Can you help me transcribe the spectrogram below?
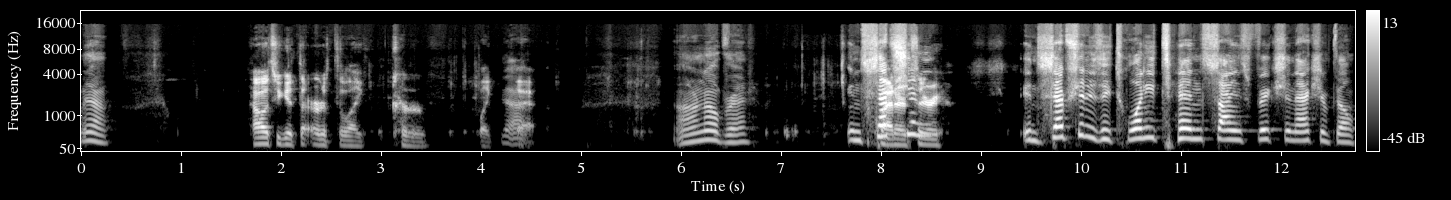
Yeah. How else you get the Earth to like curve like Yeah. that? I don't know, Brad. Inception. Inception is a 2010 science fiction action film.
